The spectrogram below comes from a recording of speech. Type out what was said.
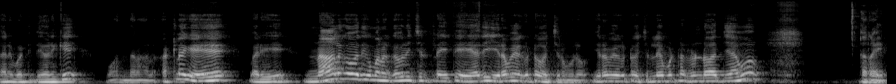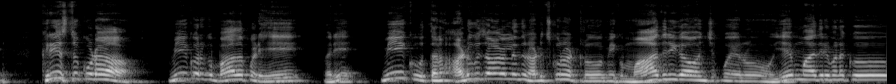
దాన్ని బట్టి దేవునికి వందనాలు. అట్లాగే మరి నాలుగవది మనం గమనించినట్లయితే అది ఇరవై ఒకటో వచ్చినములో ఇరవై ఒకటో వచ్చిన ఏమంటారు? రెండో అధ్యాయము రైట్. క్రీస్తు కూడా మీ కొరకు బాధపడి మరి మీకు తన అడుగుజాడలేదు నడుచుకున్నట్లు మీకు మాదిరిగా ఉంచిపోయాను. ఏం మాదిరి మనకు?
